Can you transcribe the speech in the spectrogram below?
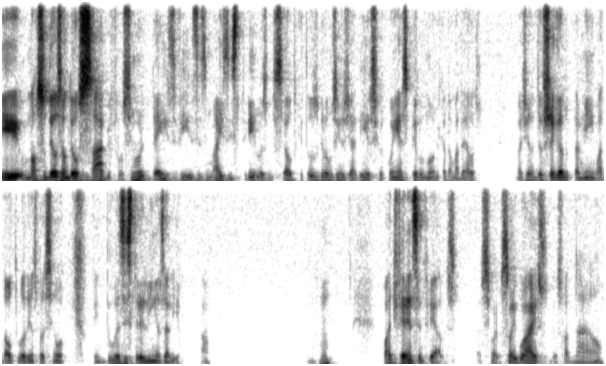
Que o nosso Deus é um Deus sábio. Falou, Senhor, dez vezes mais estrelas no céu do que todos os grãozinhos de areia. O Senhor conhece pelo nome cada uma delas. Imagina Deus chegando para mim, o Adalto Lourenço, falou assim: tem duas estrelinhas ali. Tá? Uhum. Qual a diferença entre elas? A senhora são iguais. Deus fala: não.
